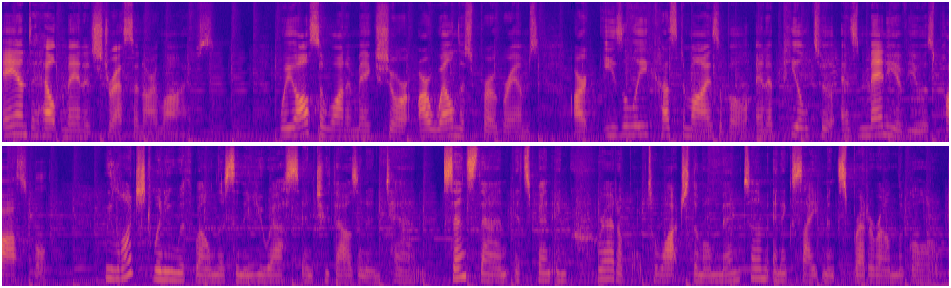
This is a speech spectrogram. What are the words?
and to help manage stress in our lives. We also want to make sure our wellness programs are easily customizable and appeal to as many of you as possible. We launched Winning with Wellness in the US in 2010. Since then, it's been incredible to watch the momentum and excitement spread around the globe.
